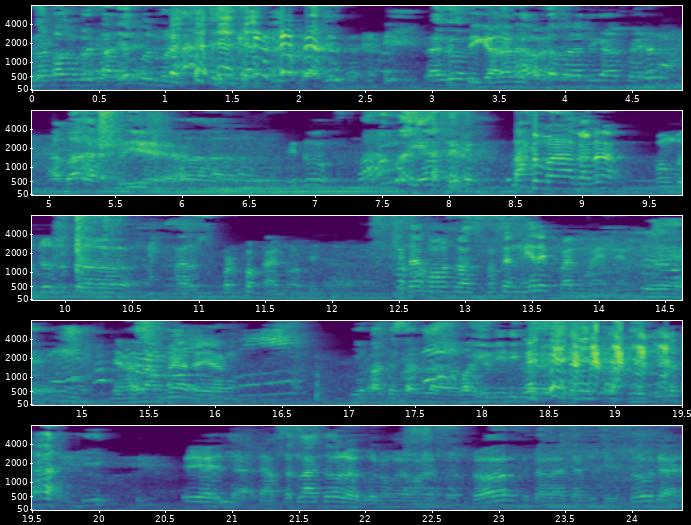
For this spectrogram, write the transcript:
dua tahun berkarya pun berarti. Lagu Tiga lagu, Pak. Medan abang. Iya. Ah, itu Lama ya. lama karena memang betul-betul harus perfect kan waktu itu kita mau 100% mirip kan mainnya Iya. jangan sampai ada yang Ya pantesan lah Wahyudi digoreng. Wahyudi lagi. Iya, da- dapet lah tuh lagu Nongol Nongol Door, kita latihan di situ dan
